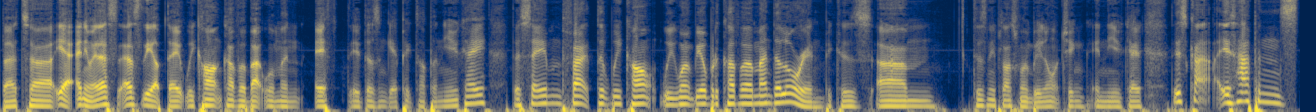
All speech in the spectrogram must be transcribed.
but uh, yeah, anyway, that's that's the update. We can't cover Batwoman if it doesn't get picked up in the UK. The same fact that we can't, we won't be able to cover Mandalorian because um, Disney Plus won't be launching in the UK. This kind, it happens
